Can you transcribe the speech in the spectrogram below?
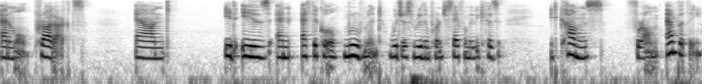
animal products. And it is an ethical movement which is really important to say for me because it comes from empathy.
